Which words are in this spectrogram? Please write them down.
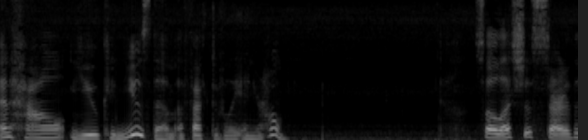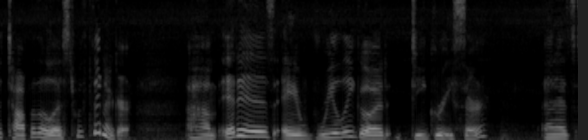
and how you can use them effectively in your home. So, let's just start at the top of the list with vinegar. Um, it is a really good degreaser and it's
